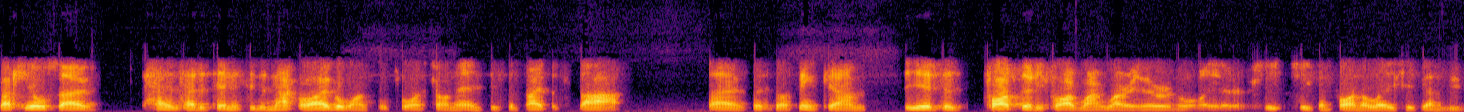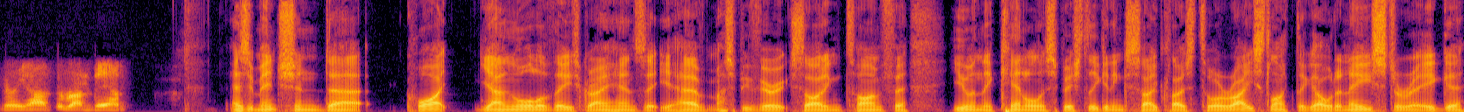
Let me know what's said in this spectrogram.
but she also has had a tendency to knuckle over once or twice trying to anticipate the start. So, but I think, um, yeah, the 535 won't worry her at all either. If she, she can find a lead, she's going to be very hard to run down. As you mentioned, uh, quite young, all of these greyhounds that you have. Must be a very exciting time for you and the kennel, especially getting so close to a race like the Golden Easter Egg. Uh,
